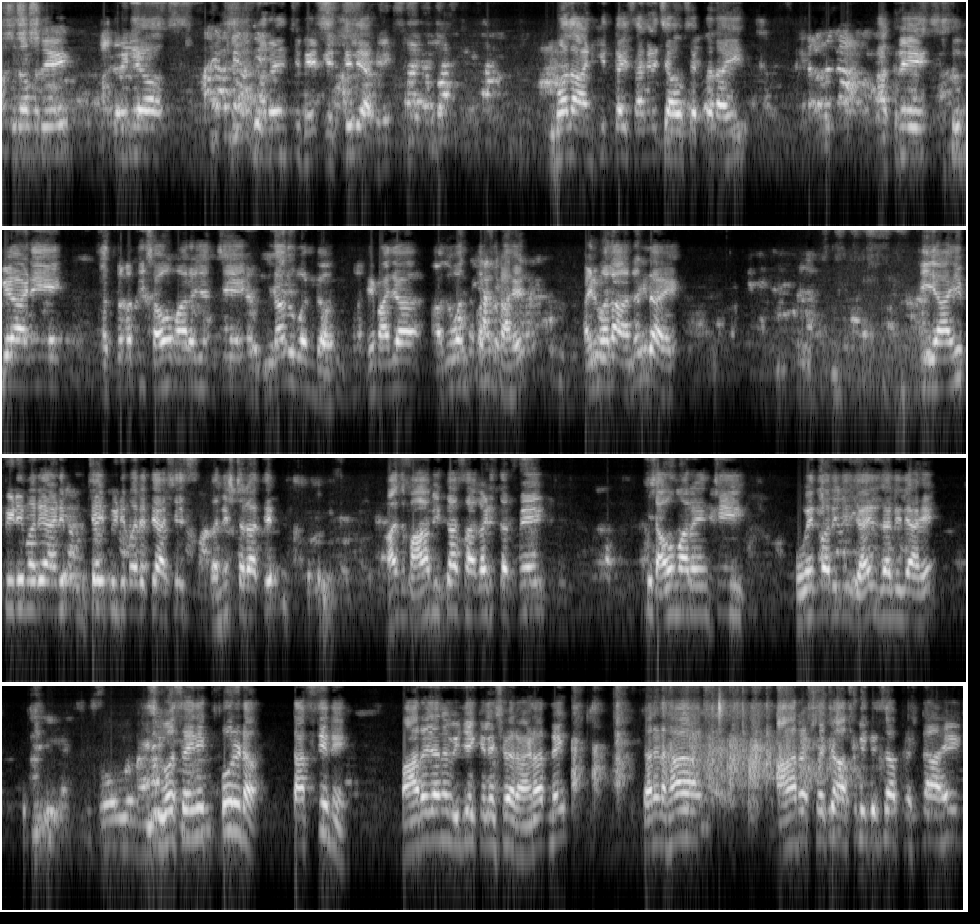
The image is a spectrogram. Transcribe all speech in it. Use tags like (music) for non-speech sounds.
सोलापुरामध्ये आदरणीय महाराजांची भेट घेतलेली आहे. तुम्हाला आणखीन काही सांगण्याची आवश्यकता नाही. ठाकरे कुटुंबीय आणि छत्रपती शाहू महाराजांचे गुणानुबंध हे माझ्या आजोबांपासून आहेत आणि मला आनंद आहे की याही पिढीमध्ये आणि पुढच्याही पिढीमध्ये ते असेच घनिष्ठ राहतील. आज महाविकास आघाडीतर्फे शाहू महाराजांची उमेदवारी जी जाहीर झालेली आहे शिवसैनिक पूर्ण ताकदीने महाराजांना विजय केल्याशिवाय राहणार नाही. कारण हा महाराष्ट्राच्या अस्मितेचा प्रश्न आहे.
